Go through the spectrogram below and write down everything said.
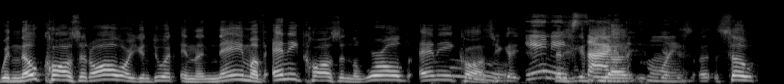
with no cause at all or you can do it in the name of any cause in the world any cause you can, any side uh, of the coin. uh, so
